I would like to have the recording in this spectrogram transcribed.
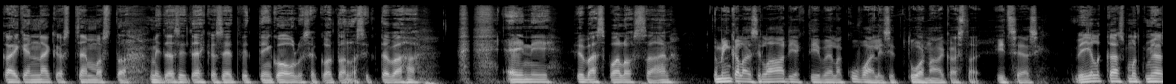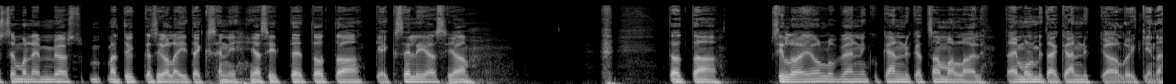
kaiken näköistä semmoista, mitä sitten ehkä setvittiin koulussa ja kotona sitten vähän ei niin hyvässä valossa aina. No minkälaisilla adjektiiveilla kuvailisit tuon aikaista itseäsi? Vilkas, mutta myös semmoinen myös, mä tykkäsin olla itekseni. Ja sitten tota, kekselias ja tota, silloin ei ollut vielä niin kännykät samalla lailla. Tai ei mulla mitään kännykkää ollut ikinä.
